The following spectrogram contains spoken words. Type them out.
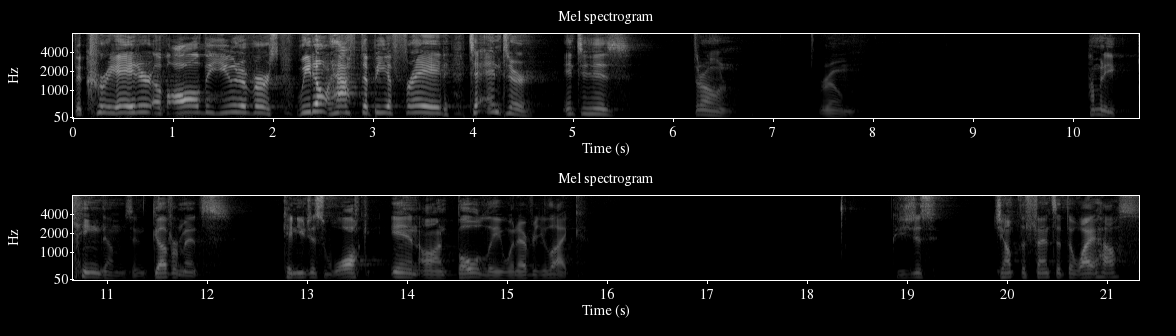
the creator of all the universe. We don't have to be afraid to enter into his throne room. How many kingdoms and governments can you just walk in on boldly whenever you like? Could you just jump the fence at the White House?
